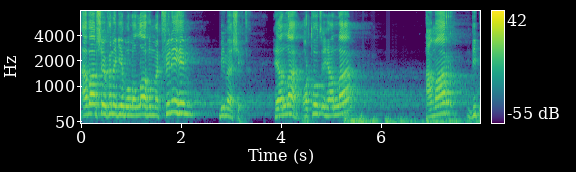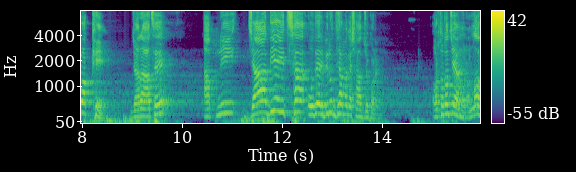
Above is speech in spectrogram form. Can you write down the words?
আবার সে ওখানে গিয়ে বলল আল্লাহ ফিনিহিম বিমা শেখ হে আল্লাহ, অর্থ হচ্ছে, হে আল্লাহ, আমার বিপক্ষে যারা আছে, আপনি যা দিয়ে ইচ্ছা ওদের বিরুদ্ধে আমাকে সাহায্য করেন। অর্থটা হচ্ছে এমন আল্লাহ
